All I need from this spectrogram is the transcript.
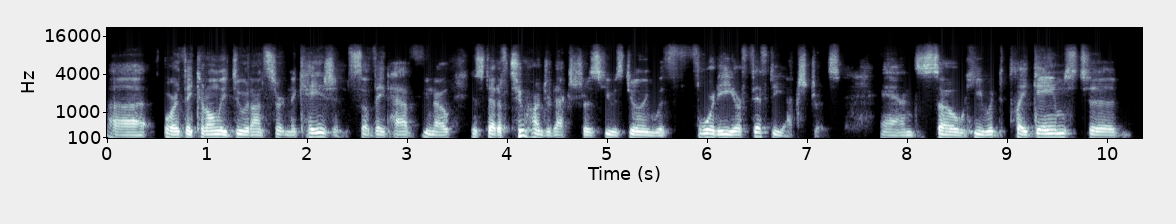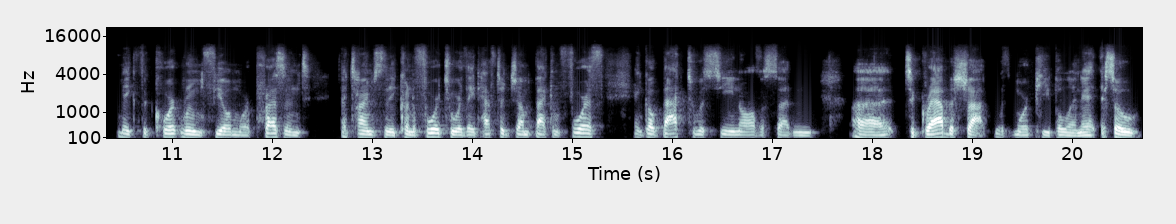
uh, or they could only do it on certain occasions. So they'd have, you know, instead of 200 extras, he was dealing with 40 or 50 extras. And so he would play games to make the courtroom feel more present at times that they couldn't afford to, or they'd have to jump back and forth and go back to a scene all of a sudden uh, to grab a shot with more people in it. So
